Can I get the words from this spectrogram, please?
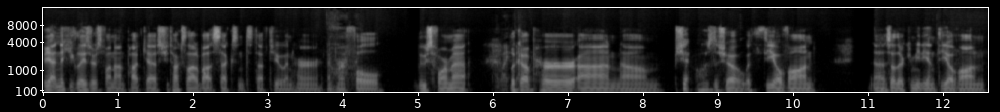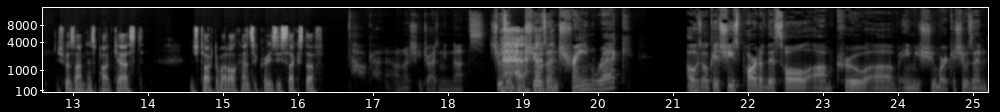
But yeah, Nikki Glazer's fun on podcast. She talks a lot about sex and stuff too in her in Oh, her like full loose format. I like Look that. up her on um shit. What was the show with Theo Von? Uh, this other comedian Theo Von. She was on his podcast, and she talked about all kinds of crazy sex stuff. Oh god, I don't know. She drives me nuts. She was in, she was in Trainwreck. Oh, okay. She's part of this whole um, crew of Amy Schumer because she was in.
